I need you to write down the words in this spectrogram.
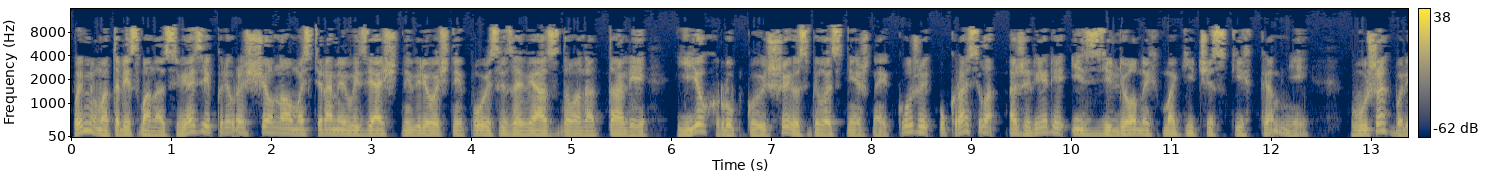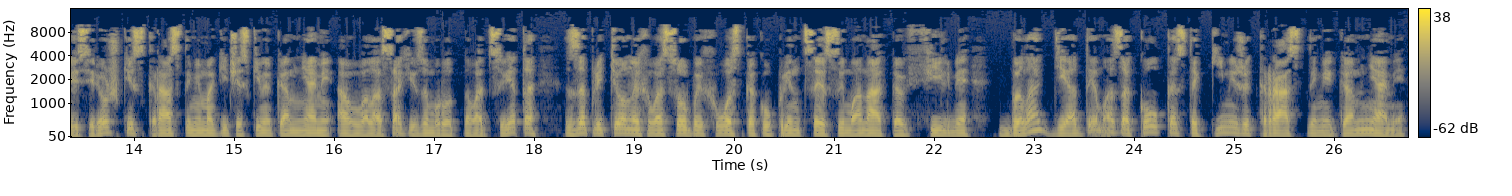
Помимо талисмана связи, превращенного мастерами в изящный веревочный пояс и завязанного на талии, ее хрупкую шею с белоснежной кожей украсило ожерелье из зеленых магических камней. В ушах были сережки с красными магическими камнями, а в волосах изумрудного цвета заплетенных в особый хвост, как у принцессы Монако в фильме, была диадема-заколка с такими же красными камнями.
